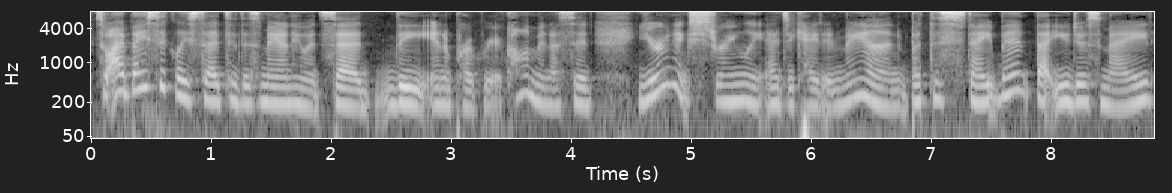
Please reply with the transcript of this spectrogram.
So I basically said to this man who had said the inappropriate comment, I said, You're an extremely educated man, but the statement that you just made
